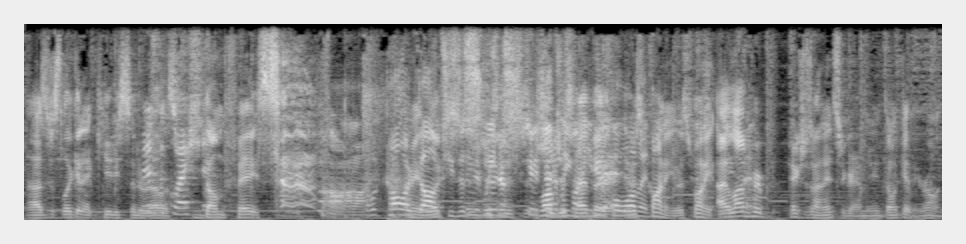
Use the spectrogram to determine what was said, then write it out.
Schlatt? I was just looking at QTCinderella's dumb face. Aw. Don't call her I mean, dumb. look, She's a she sweet, just- she lovely, just had the- beautiful It was funny. It was funny. I love her pictures on Instagram. I mean, don't get me wrong.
